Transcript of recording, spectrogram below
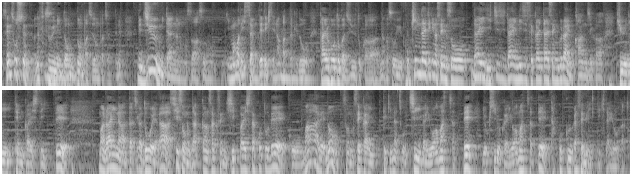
戦争してんだよね普通にドン,、ドンパチドンパチやってねで銃みたいなのもさその今まで一切も出てきてなかったけど、大砲とか銃とかなんかそういうこう近代的な戦争第一次第二次世界大戦ぐらいの感じが急に展開していって。まあ、ライナーたちがどうやら始祖の奪還作戦に失敗したことでこうマーレのその世界的な地位が弱まっちゃって抑止力が弱まっちゃって他国が攻め入ってきたようだと。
